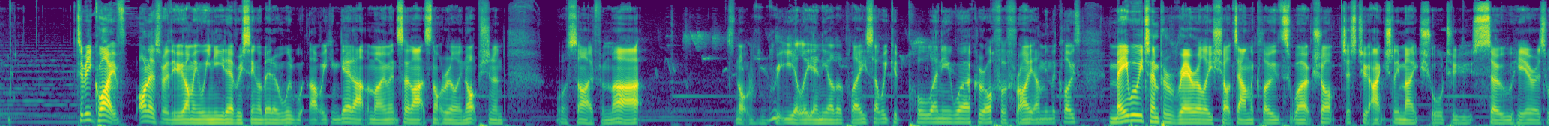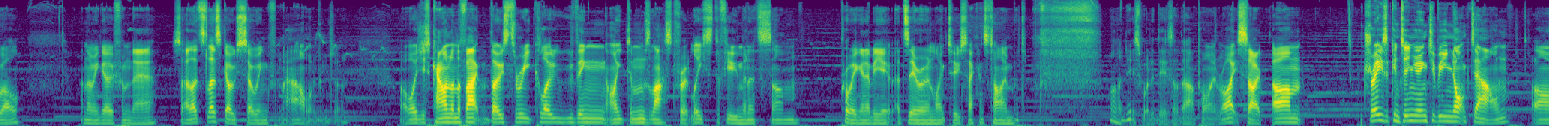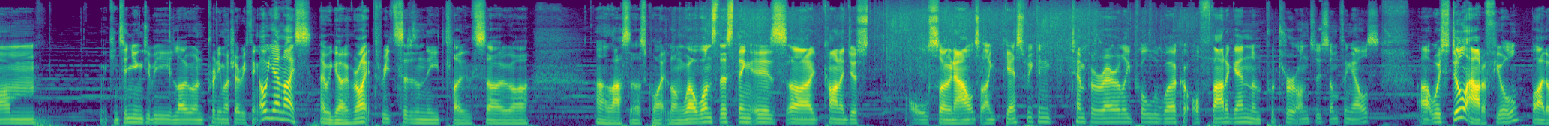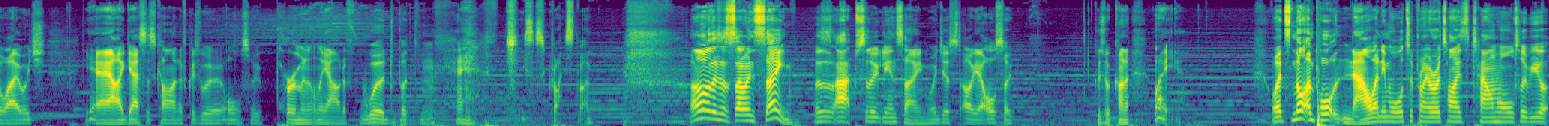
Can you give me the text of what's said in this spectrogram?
to be quite honest with you, I mean, we need every single bit of wood that we can get at the moment, so that's not really an option. And aside from that, it's not really any other place that we could pull any worker off of, right? I mean, the clothes... Maybe we temporarily shut down the clothes workshop just to actually make sure to sew here as well. And then we go from there. So let's let's go sewing for now. And uh, well, we'll just count on the fact that those three clothing items last for at least a few minutes. Um, probably going to be at zero in like two seconds time, but well, it is what it is at that point, right? So, um, trees are continuing to be knocked down. Um, we're continuing to be low on pretty much everything. Oh yeah, nice. There we go. Right, three citizen need clothes, so uh, last us quite long. Well, once this thing is uh, kind of just all sewn out, I guess we can temporarily pull the worker off that again and put her onto something else. Uh, we're still out of fuel, by the way, which, yeah, I guess is kind of because we're also permanently out of wood, but Jesus Christ, man. Oh, this is so insane. This is absolutely insane. We're just, oh yeah, also, because we're kind of, wait. Well, it's not important now anymore to prioritize the town hall, to be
